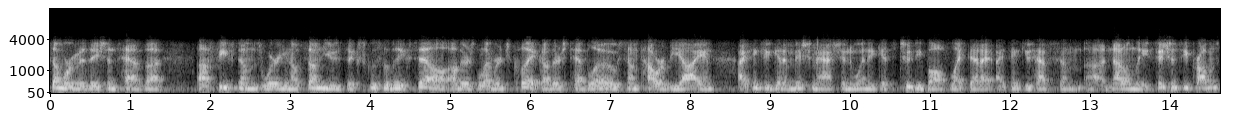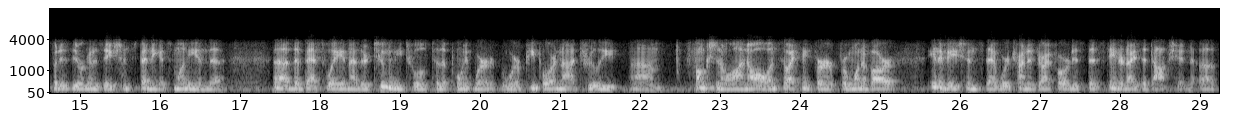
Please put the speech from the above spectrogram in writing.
some organizations have uh, uh, fiefdoms where you know some use exclusively Excel, others leverage Qlik, others Tableau, some Power BI, and I think you get a mishmash, and when it gets too devolved like that, I, I think you have some uh, not only efficiency problems, but is the organization spending its money in the uh, the best way, and are there too many tools to the point where where people are not truly um, functional on all? And so I think for for one of our innovations that we're trying to drive forward is the standardized adoption of,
